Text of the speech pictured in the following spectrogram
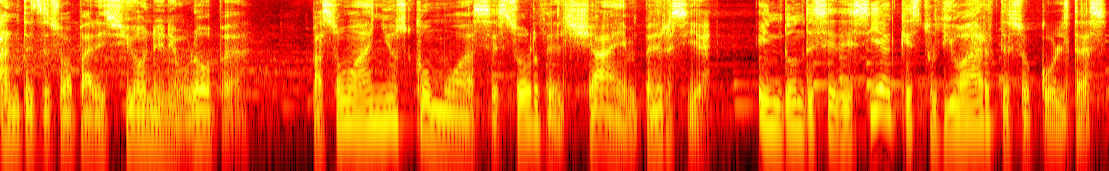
Antes de su aparición en Europa, pasó años como asesor del Shah en Persia, en donde se decía que estudió artes ocultas.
